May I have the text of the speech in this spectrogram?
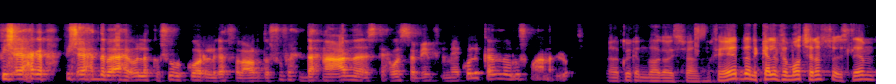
فيش أي حاجة فيش أي حد بقى هيقول لك شوف الكور اللي جت في العرض شوف ده إحنا قعدنا استحواذ 70% كل الكلام ده ملوش معنى دلوقتي. آه، كل كان جايز فعلا. خلينا نبدأ نتكلم في الماتش نفسه إسلام.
